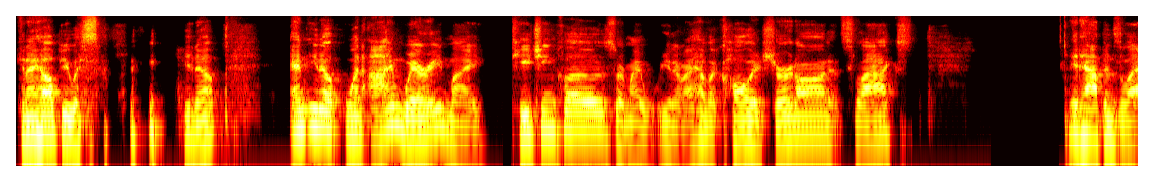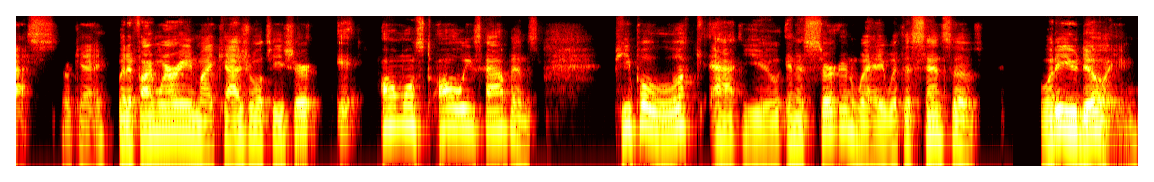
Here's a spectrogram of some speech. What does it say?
Can I help you with something? you know? And you know, when I'm wearing my teaching clothes or my, you know, I have a collared shirt on and slacks, it happens less. Okay. But if I'm wearing my casual t-shirt, it almost always happens. People look at you in a certain way with a sense of, what are you doing?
